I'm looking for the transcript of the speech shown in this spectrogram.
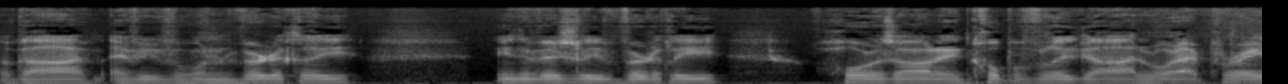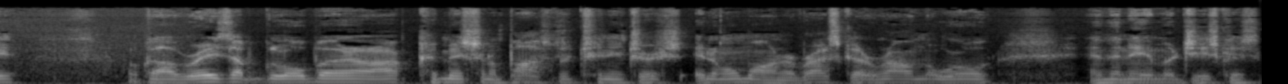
Oh God, everyone vertically, individually, vertically, horizontally, and corporately, God. Lord, I pray, oh God, raise up global Antioch commission apostle Trinity Church in Omaha, Nebraska, around the world, in the name of Jesus.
